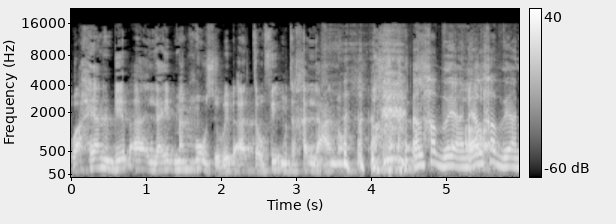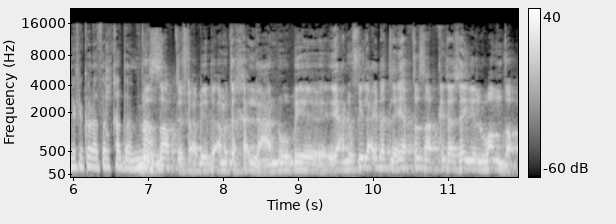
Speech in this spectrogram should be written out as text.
واحيانا بيبقى اللعيب منحوس وبيبقى التوفيق متخلي عنه الحظ يعني آه. الحظ يعني في كرة القدم نعم. بالظبط فبيبقى متخلى عنه يعني وفي لعيبة تلاقيها بتظهر كده زي الومضه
